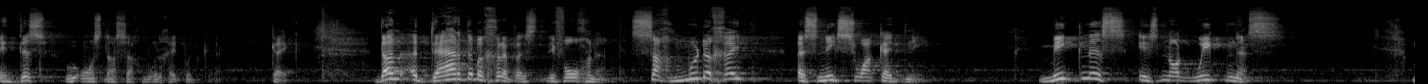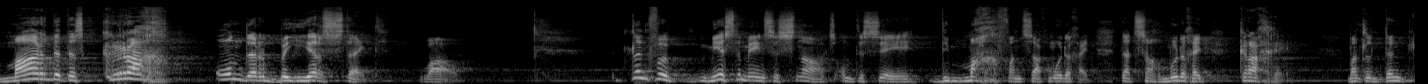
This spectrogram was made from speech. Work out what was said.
En dis hoe ons na sagmoedigheid moet kry. Kyk. Dan 'n derde begrip is die volgende. Sagmoedigheid is nie swakheid nie. Meekness is not weakness. Maar dit is krag onder beheerstheid. Wow. Dit klink vir meeste mense snaaks om te sê die mag van sagmoedigheid, dat sagmoedigheid krag het. Want hulle dink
